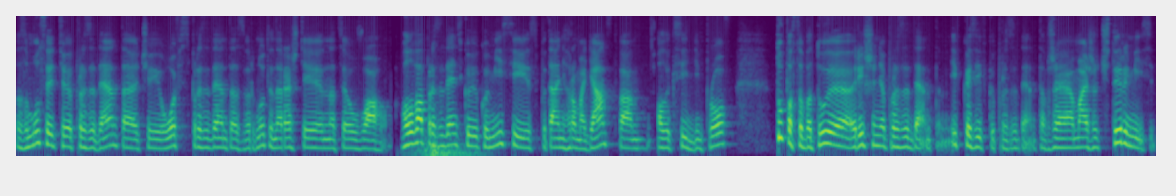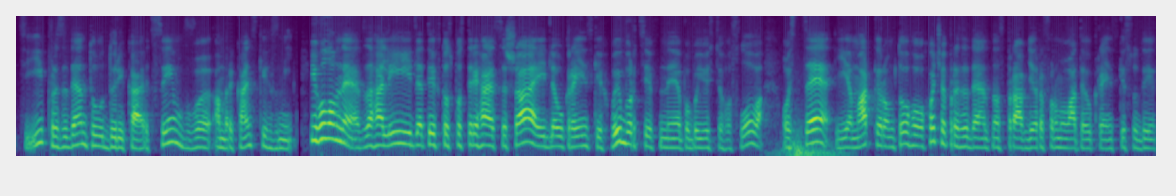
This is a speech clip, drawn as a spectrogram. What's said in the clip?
змусить президента чи офіс президента звернути нарешті на це увагу. Голова президентської комісії з питань громадянства Олексій Дніпров Тупо саботує рішення президента і вказівки президента вже майже 4 місяці. І президенту дорікають цим в американських змі. І головне, взагалі, для тих, хто спостерігає США і для українських виборців, не побоюсь цього слова. Ось це є маркером того, хоче президент насправді реформувати українські суди,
